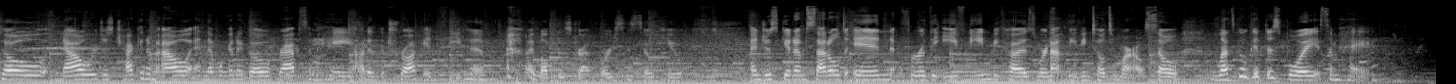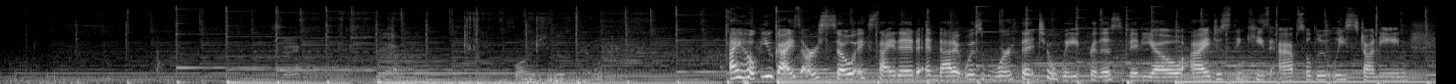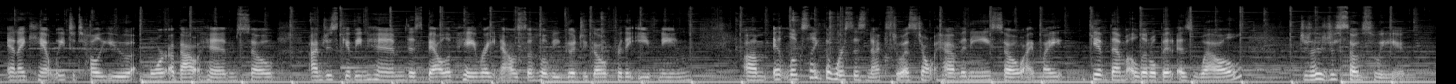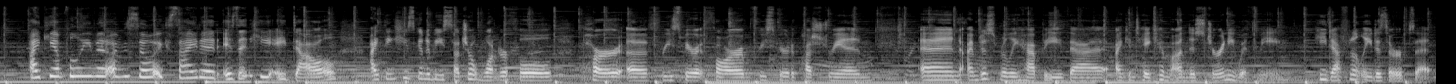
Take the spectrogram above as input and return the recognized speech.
So now we're just checking him out and then we're gonna go grab some hay out of the truck and feed him. I love this draft horse, he's so cute. And just get him settled in for the evening because we're not leaving till tomorrow. So let's go get this boy some hay. I hope you guys are so excited and that it was worth it to wait for this video. I just think he's absolutely stunning and I can't wait to tell you more about him. So I'm just giving him this bale of hay right now so he'll be good to go for the evening. Um, it looks like the horses next to us don't have any, so I might give them a little bit as well. They're just so sweet. I can't believe it. I'm so excited. Isn't he a doll? I think he's going to be such a wonderful part of Free Spirit Farm, Free Spirit Equestrian. And I'm just really happy that I can take him on this journey with me. He definitely deserves it.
